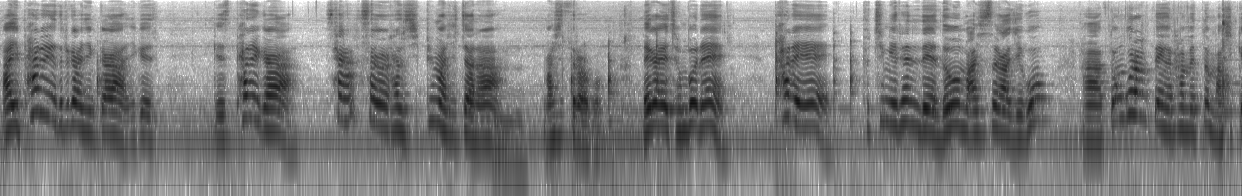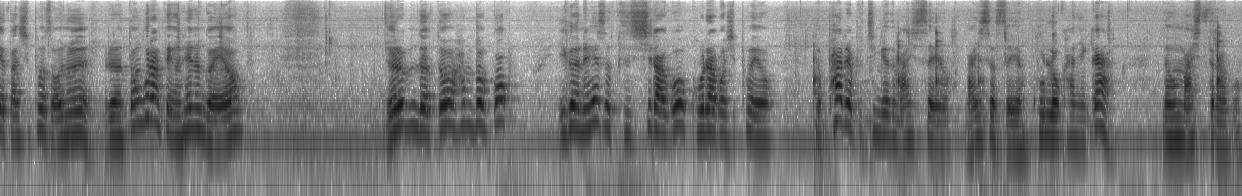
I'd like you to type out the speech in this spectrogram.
아이 파래에 들어가니까 이게, 이게 파래가 사각사각한 씹히 맛있잖아. 음. 맛있더라고. 내가 전번에 파래 부침개를 했는데 너무 맛있어가지고 아 동그랑땡을 하면 또 맛있겠다 싶어서 오늘 이런 동그랑땡을 해는 거예요. 여러분들도 한번 꼭 이거는 해서 드시라고 고라고 싶어요. 또 파래 부침개도 맛있어요. 맛있었어요. 굴로 가니까 너무 맛있더라고.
